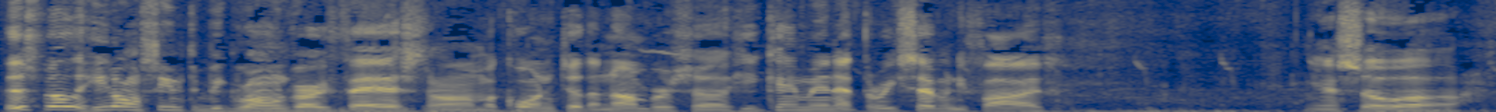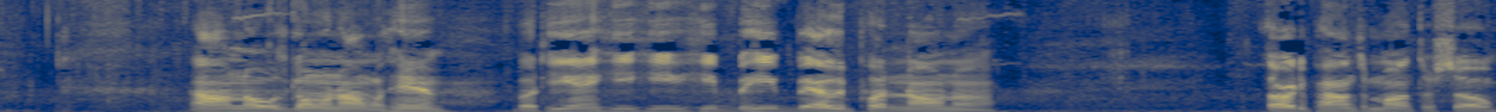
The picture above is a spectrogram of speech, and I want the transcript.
This fella, he don't seem to be growing very fast. Um, according to the numbers, uh, he came in at 375. And so uh, I don't know what's going on with him, but he ain't he he he he barely putting on a 30 pounds a month or so.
